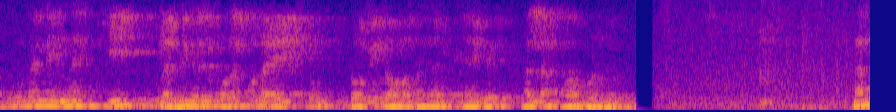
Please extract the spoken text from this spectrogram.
അതുകൊണ്ട് തന്നെ ഇന്ന് ഈ ക്ലബിന്റെ ഒരു മുതൽക്കൂട്ടായിരിക്കും ടോമി തോമസ് എന്ന് എനിക്ക് നല്ല ഉറപ്പുണ്ട്. നല്ല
